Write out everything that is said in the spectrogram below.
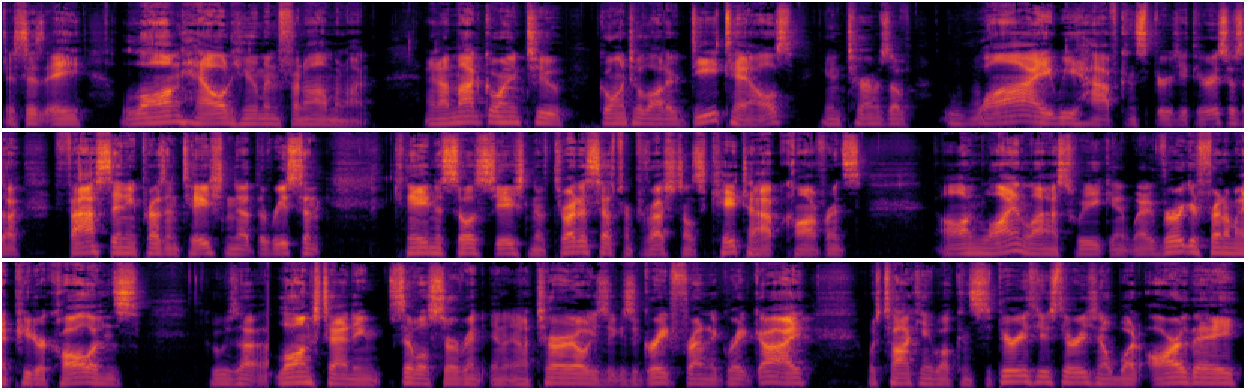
This is a long held human phenomenon. And I'm not going to go into a lot of details in terms of why we have conspiracy theories. There's a fascinating presentation at the recent Canadian Association of Threat Assessment Professionals CATAP conference online last week, and a very good friend of mine, Peter Collins, who's a longstanding civil servant in Ontario, he's a, he's a great friend, a great guy, was talking about conspiracy theories. You know, what are they?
